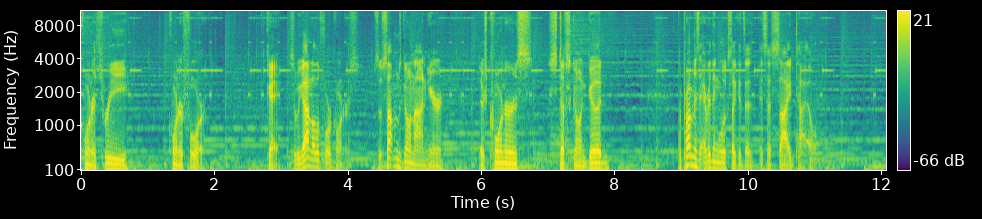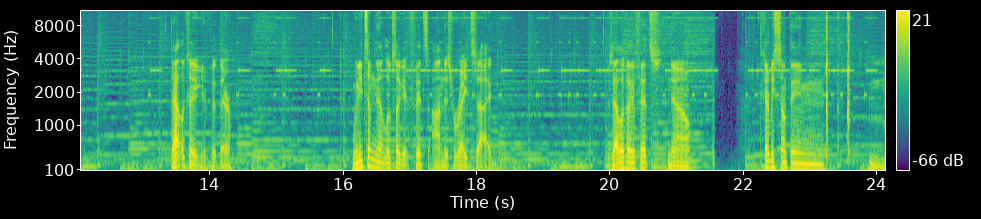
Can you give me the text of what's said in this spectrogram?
corner three, corner four. Okay, so we got all the four corners. So something's going on here. There's corners, stuff's going good. The problem is everything looks like it's a it's a side tile. That looks like it could fit there. We need something that looks like it fits on this right side. Does that look like it fits? No. It's gotta be something... Hmm.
